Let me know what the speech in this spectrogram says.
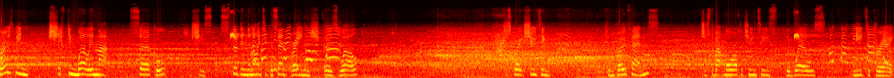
Rose has been shifting well in that circle. She's stood in the 90% range as well. Just great shooting from both ends. Just about more opportunities the Wales need to create.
